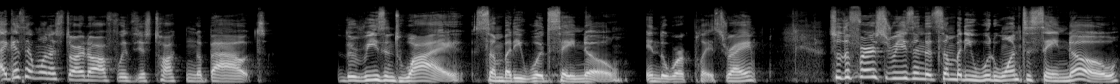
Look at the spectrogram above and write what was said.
I guess I want to start off with just talking about the reasons why somebody would say no in the workplace, right? So, the first reason that somebody would want to say no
